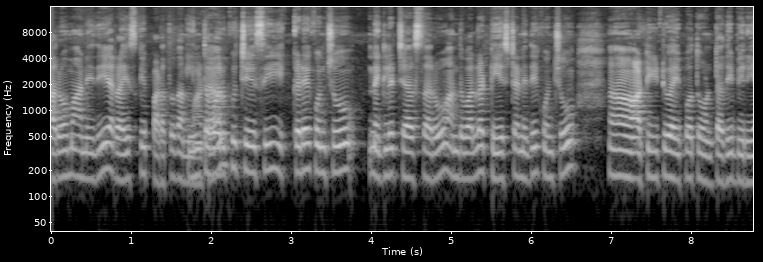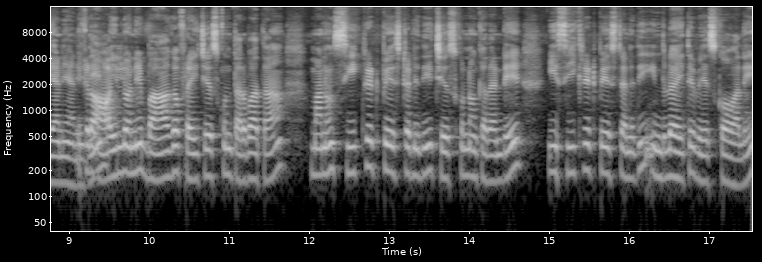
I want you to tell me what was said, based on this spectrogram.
అరోమా అనేది రైస్కి పడుతుంది ఇంతవరకు చేసి ఇక్కడే కొంచెం నెగ్లెక్ట్ చేస్తారు. అందువల్ల టేస్ట్ అనేది కొంచెం అటు ఇటు అయిపోతూ ఉంటుంది బిర్యానీ అని ఇక్కడ ఆయిల్లోనే బాగా ఫ్రై చేసుకున్న తర్వాత మనం సీక్రెట్ పేస్ట్ అనేది చేసుకున్నాం కదండి. ఈ సీక్రెట్ పేస్ట్ అనేది ఇందులో అయితే వేసుకోవాలి.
